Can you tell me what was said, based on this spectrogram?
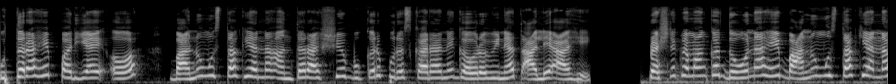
उत्तर आहे पर्याय अ. बानू मुस्ताक यांना आंतरराष्ट्रीय बुकर पुरस्काराने गौरविण्यात आले आहे. प्रश्न क्रमांक दोन आहे बानू मुस्ताक यांना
